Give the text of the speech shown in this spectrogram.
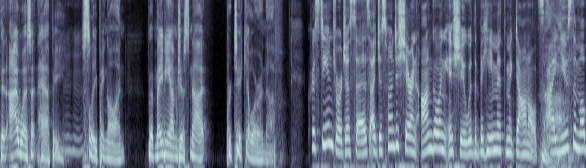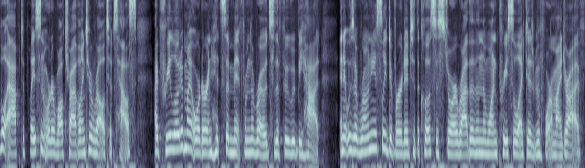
that I wasn't happy mm-hmm. sleeping on. But maybe I'm just not particular enough. Christy in Georgia says, I just wanted to share an ongoing issue with the behemoth McDonald's. Ah. I used the mobile app to place an order while traveling to a relative's house. I preloaded my order and hit submit from the road so the food would be hot and it was erroneously diverted to the closest store rather than the one pre selected before my drive.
